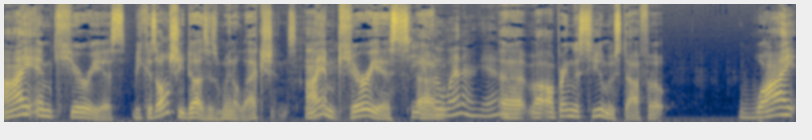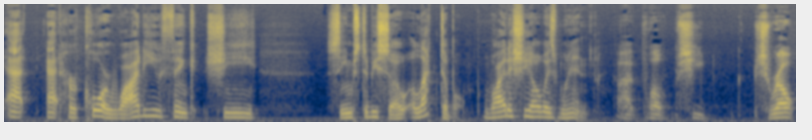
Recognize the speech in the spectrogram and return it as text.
I am curious because all she does is win elections. I am curious. She's a um, winner, yeah. Uh, I'll bring this to you, Mustafa. Why, at at her core, why do you think she seems to be so electable? Why does she always win? Uh, well, she Cherelle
